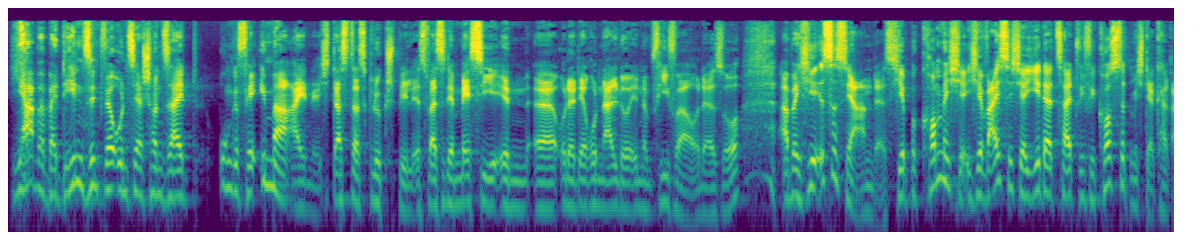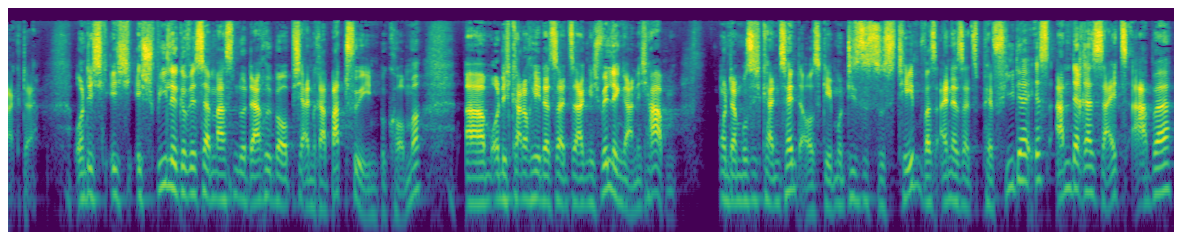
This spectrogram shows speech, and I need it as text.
Ja, aber bei denen sind wir uns ja schon seit ungefähr immer einig, dass das Glücksspiel ist, weißt du, der Messi in äh, oder der Ronaldo in einem FIFA oder so. Aber hier ist es ja anders. Hier bekomme ich, hier weiß ich ja jederzeit, wie viel kostet mich der Charakter. Und ich, ich, ich spiele gewissermaßen nur darüber, ob ich einen Rabatt für ihn bekomme. Ähm, und ich kann auch jederzeit sagen, ich will den gar nicht haben. Und da muss ich keinen Cent ausgeben. Und dieses System, was einerseits perfider ist, andererseits aber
